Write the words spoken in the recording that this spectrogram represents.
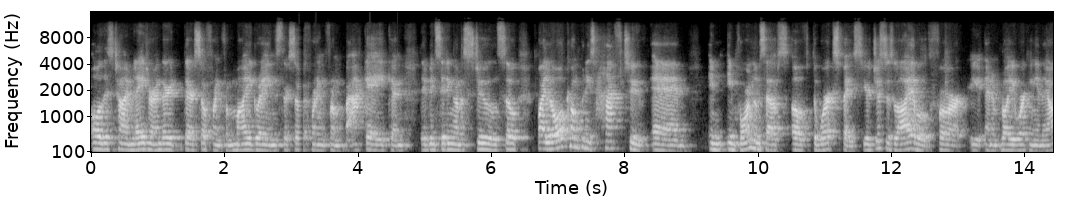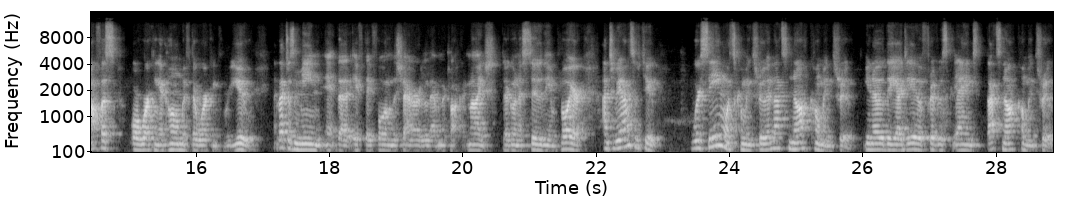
all this time later and they're they're suffering from migraines they're suffering from backache and they've been sitting on a stool. So by law companies have to um, in, inform themselves of the workspace. You're just as liable for an employee working in the office or working at home if they're working for you. And that doesn't mean that if they fall in the shower at 11 o'clock at night they're going to sue the employer. And to be honest with you we're seeing what's coming through and that's not coming through you know the idea of frivolous claims that's not coming through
